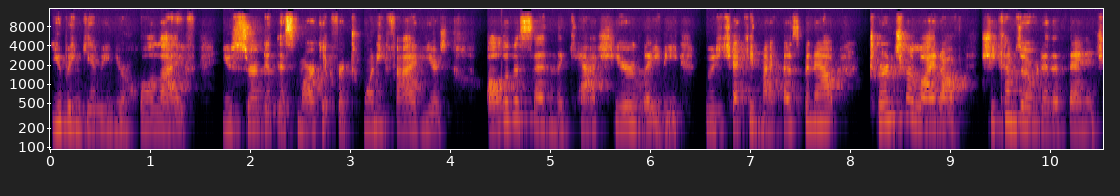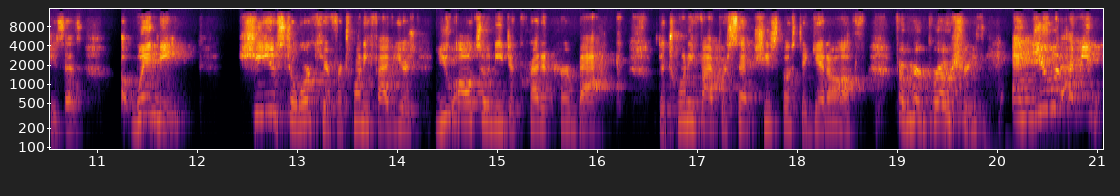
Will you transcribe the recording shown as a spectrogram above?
You've been giving your whole life. You served at this market for 25 years. All of a sudden, the cashier lady who was checking my husband out turns her light off. She comes over to the thing and she says, uh, Wendy, she used to work here for 25 years. You also need to credit her back the 25% she's supposed to get off from her groceries. And you would, I mean,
